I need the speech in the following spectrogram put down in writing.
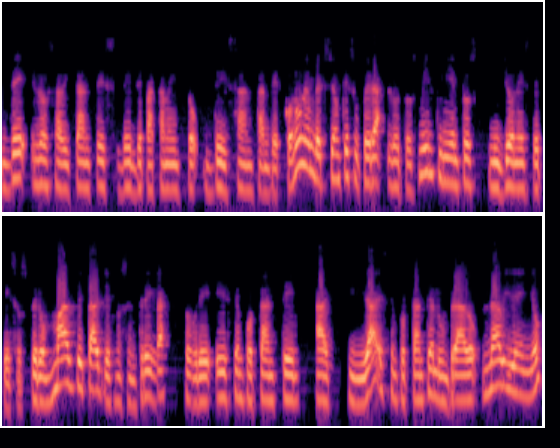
de los habitantes del departamento de Santander, con una inversión que supera los 2.500 millones de pesos. Pero más detalles nos entrega sobre esta importante actividad, este importante alumbrado navideño.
